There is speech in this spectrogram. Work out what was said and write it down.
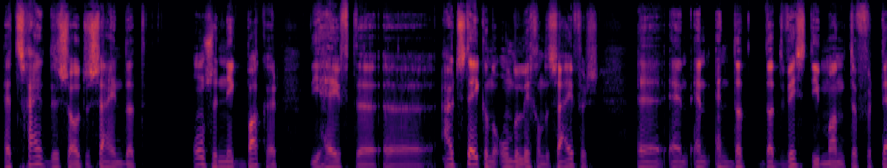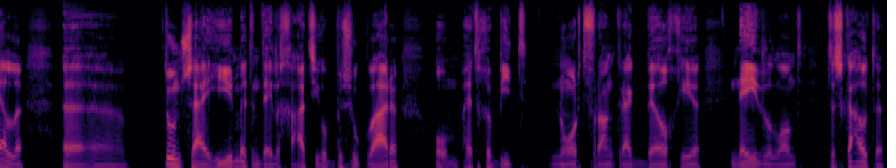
Het schijnt dus zo te zijn dat onze Nick Bakker, die heeft uh, uitstekende onderliggende cijfers. Uh, en en, en dat, dat wist die man te vertellen toen zij hier met een delegatie op bezoek waren om het gebied Noord-Frankrijk, België, Nederland te scouten.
